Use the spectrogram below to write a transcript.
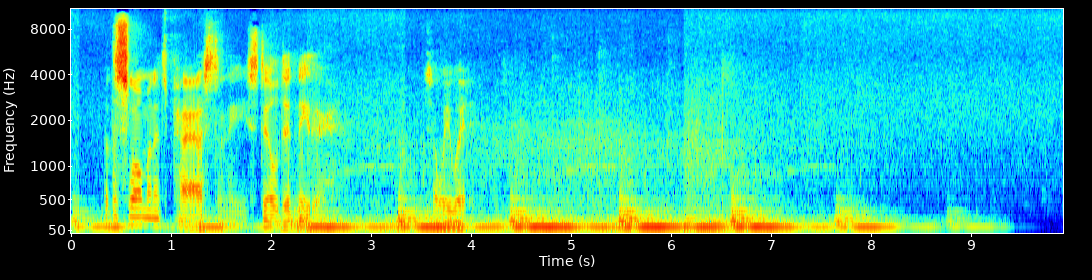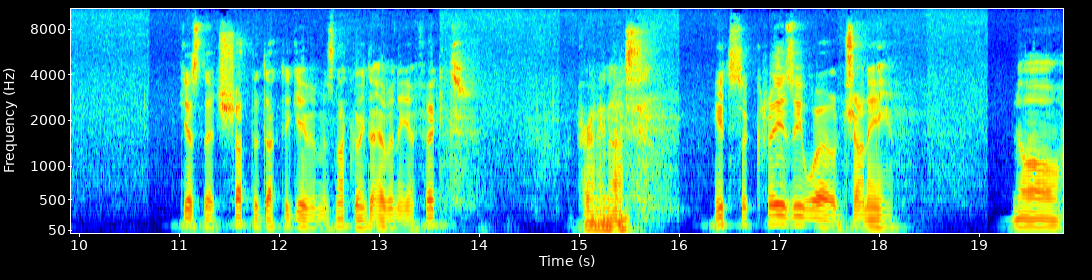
But the slow minutes passed, and he still didn't either. So we waited. Guess that shot the doctor gave him is not going to have any effect. Apparently not. It's a crazy world, Johnny. No,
